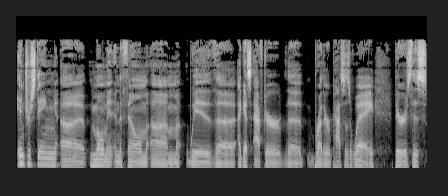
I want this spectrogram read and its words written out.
interesting uh, moment in the film um, with uh, I guess after the brother passes away. There's this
